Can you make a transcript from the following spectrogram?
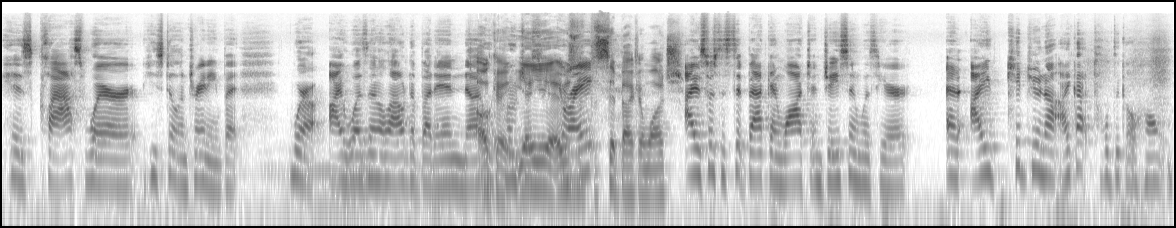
his class where he's still in training, but where I wasn't allowed to butt in. No Okay, coaches, yeah, yeah. It was right. to sit back and watch. I was supposed to sit back and watch, and Jason was here, and I kid you not, I got told to go home.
